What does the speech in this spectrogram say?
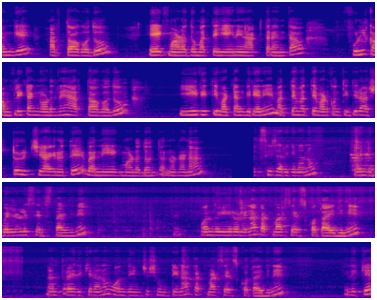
ನಮಗೆ ಅರ್ಥ ಆಗೋದು. ಹೇಗೆ ಮಾಡೋದು ಮತ್ತು ಏನೇನು ಹಾಕ್ತಾರೆ ಅಂತ ಫುಲ್ ಕಂಪ್ಲೀಟಾಗಿ ನೋಡಿದ್ರೆ ಅರ್ಥ ಆಗೋದು. ಈ ರೀತಿ ಮಟನ್ ಬಿರಿಯಾನಿ ಮತ್ತೆ ಮತ್ತೆ ಮಾಡ್ಕೊತಿದ್ದೀರ ಅಷ್ಟು ರುಚಿಯಾಗಿರುತ್ತೆ. ಬನ್ನಿ ಹೇಗೆ ಮಾಡೋದು ಅಂತ ನೋಡೋಣ. ಮಿಕ್ಸಿ ಜಾರಿಗೆ ನಾನು ಒಂದು ಬೆಳ್ಳುಳ್ಳಿ ಸೇರಿಸ್ತಾ ಇದ್ದೀನಿ. ಒಂದು ಈರುಳ್ಳಿನ ಕಟ್ ಮಾಡಿ ಸೇರಿಸ್ಕೊತಾ ಇದ್ದೀನಿ. ನಂತರ ಇದಕ್ಕೆ ನಾನು ಒಂದು ಇಂಚು ಶುಂಠಿನ ಕಟ್ ಮಾಡಿ ಸೇರಿಸ್ಕೊತಾ ಇದ್ದೀನಿ. ಇದಕ್ಕೆ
